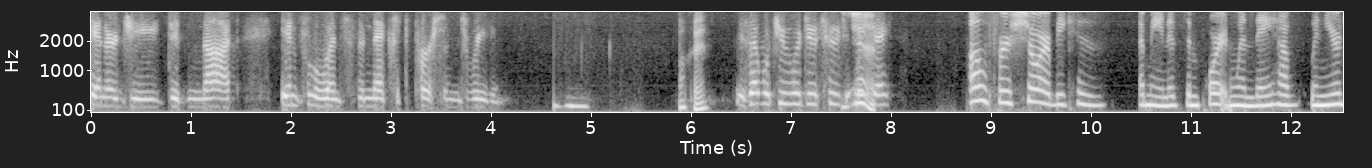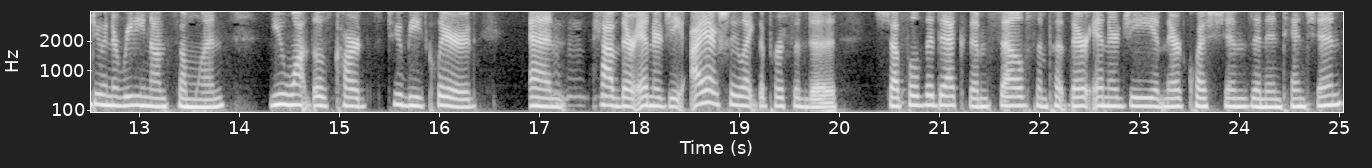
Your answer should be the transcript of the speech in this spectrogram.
energy did not influence the next person's reading. Okay. Is that what you would do too, Yeah. AJ? Oh, for sure. Because I mean, it's important when they have when you're doing a reading on someone, you want those cards to be cleared and mm-hmm. have their energy. I actually like the person to shuffle the deck themselves and put their energy and their questions and intention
